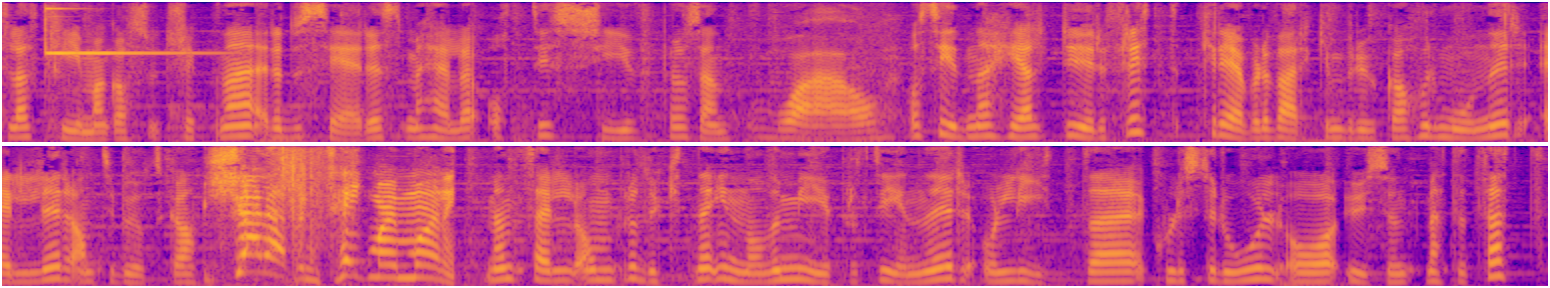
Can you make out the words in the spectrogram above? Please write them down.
til at klimagassutslippene reduseres med hele 87% Wow. Og siden det er helt dyrefritt, krever det verken bruk av hormoner eller antibiotika. Men selv om produktene inneholder mye proteiner og lite kolesterol og usunt mettet fett,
